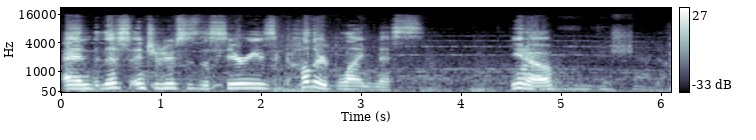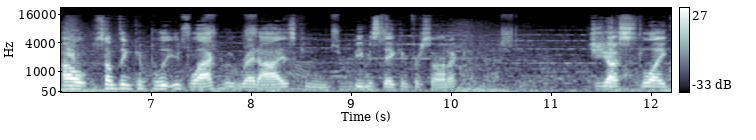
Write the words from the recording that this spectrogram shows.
And this introduces the series color blindness. You know, Name is Shadow. how something completely black with red eyes can be mistaken for Sonic. Just like,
